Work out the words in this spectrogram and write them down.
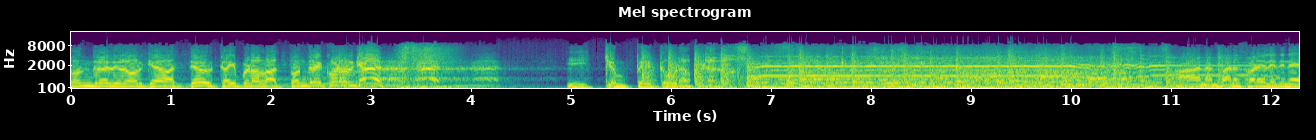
ತೊಂದ್ರೆಲಿರೋರ್ಗೆ ಆ ದೇವ್ರ ಕೈ ಬಿಡಲ್ಲ ತೊಂದ್ರೆ ಕೊಡೋರ್ಗೆ ಈ ಕೆಂಪೆ ಗೌಡ ಬಿಡಲ್ಲ. ಹಾ ನಾನ್ ಬಾಣಸ್ವಾಡೆಯಲ್ಲಿದ್ದೀನಿ.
